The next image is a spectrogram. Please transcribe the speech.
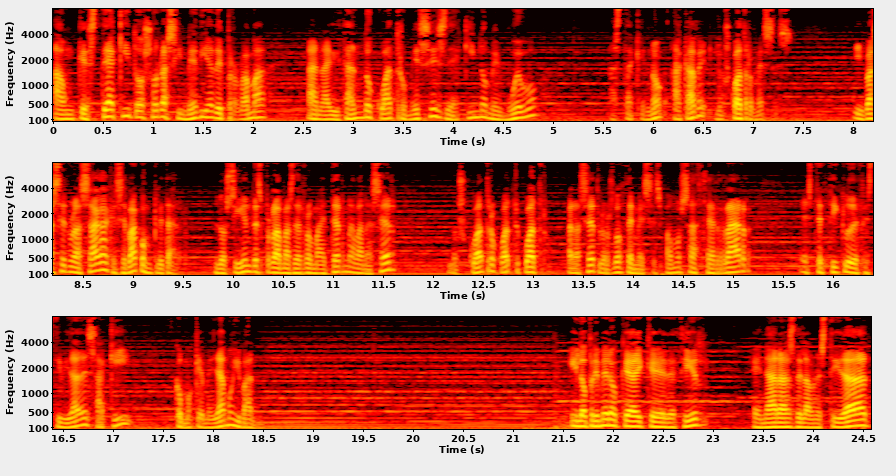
Aunque esté aquí dos horas y media de programa analizando cuatro meses, de aquí no me muevo hasta que no acabe los cuatro meses. Y va a ser una saga que se va a completar. Los siguientes programas de Roma Eterna van a ser los cuatro, cuatro, cuatro. Van a ser los doce meses. Vamos a cerrar este ciclo de festividades aquí como que me llamo Iván. Y lo primero que hay que decir, en aras de la honestidad,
